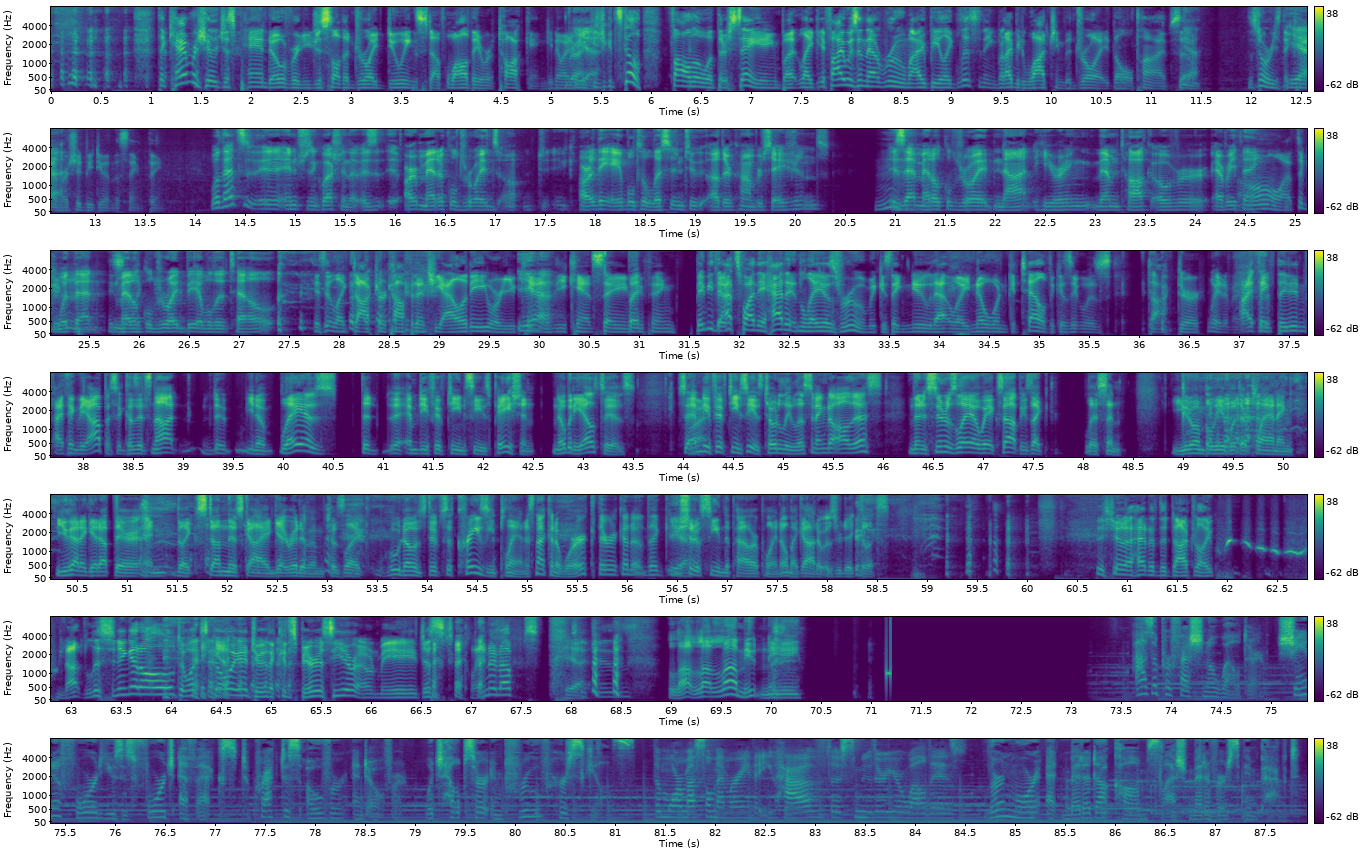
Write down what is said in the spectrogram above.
The camera should have just panned over and you just saw the droid doing stuff while they were talking. You know what I mean? Right. Because you could still follow what they're saying, but like if I was in that room, I'd be like listening, but I'd be watching the droid the whole time. So Yeah. there's no reason the Yeah. camera should be doing the same thing. Well, that's an interesting question, though. Is are medical droids uh, are they able to listen to other conversations? Is that medical droid not hearing them talk over everything? Oh, that's a good- Would that Is it medical droid be able to tell? Is it like Doctor Confidentiality where you can't Yeah. you can't say But- anything? Maybe that's why they had it in Leia's room because they knew that way no one could tell because it was Doctor. Wait a minute. I What think if they didn't. I think the opposite because it's not the you know Leia's the, the MD15C's patient. Nobody else is. So Right. MD15C is totally listening to all this, and then as soon as Leia wakes up, he's like, "Listen, you don't believe what they're planning. You got to get up there and like stun this guy and get rid of him because like who knows? It's a crazy plan. It's not going to work. They're gonna. Like, You Yeah. should have seen the PowerPoint. Oh my god, it was ridiculous. They should have had the doctor like not listening at all to what's going into the conspiracy around me, just cleaning up Yeah. stitches. la la la mutiny. As a professional welder, Shayna Ford uses Forge FX to practice over and over, which helps her improve her skills. The more muscle memory that you have, the smoother your weld is. Learn more at meta.com slash metaverse impact.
